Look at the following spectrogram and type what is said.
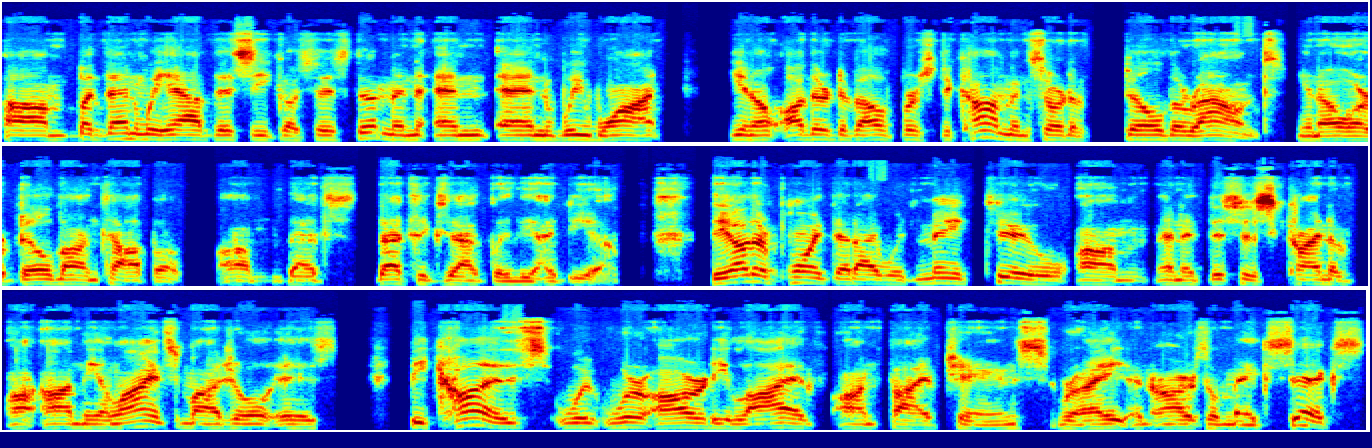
Um, but then we have this ecosystem, and and and we want you know other developers to come and sort of build around you know or build on top of. Um, that's that's exactly the idea. The other point that i would make too um, and it, this is kind of on the alliance module is because we're already live on five chains right? And ours will make six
